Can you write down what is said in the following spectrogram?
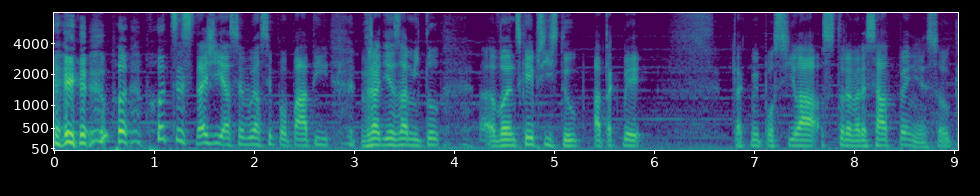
On se snaží, já jsem mu asi po pátý v řadě zamítl eh, vojenský přístup a tak mi, tak mi posílá 190 peněz, OK.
